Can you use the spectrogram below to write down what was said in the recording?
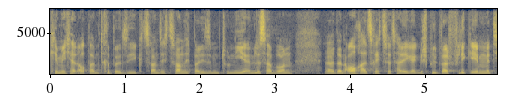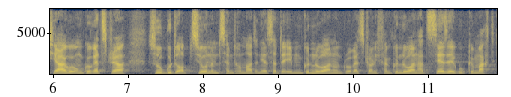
Kimmich hat auch beim Trippelsieg 2020 bei diesem Turnier in Lissabon äh, dann auch als Rechtsverteidiger gespielt, weil Flick eben mit Thiago und Goretzka so gute Optionen im Zentrum hat. Und jetzt hat er eben Gündogan und Goretzka. Und ich fand, Gündogan hat es sehr, sehr gut gemacht.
